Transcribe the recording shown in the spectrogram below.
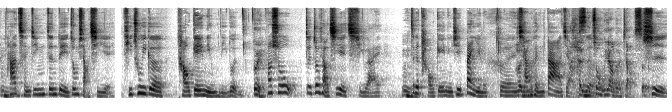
嗯、他曾经针对中小企业提出一个头家娘理论。对，他说，这中小企业起来，嗯、这个头家娘其实扮演了很强很大的角色，很重要的角色。是，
